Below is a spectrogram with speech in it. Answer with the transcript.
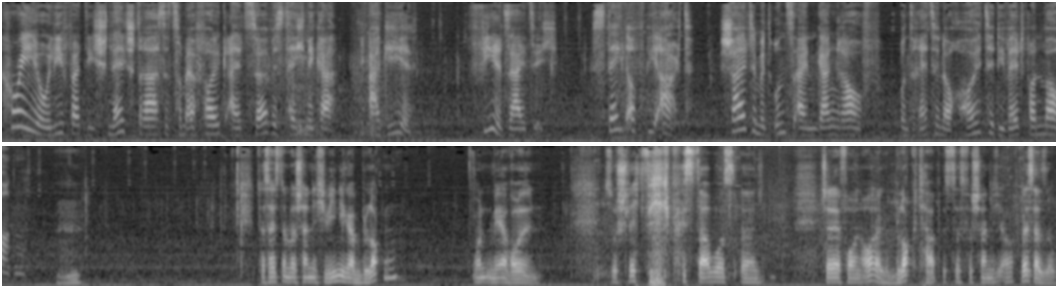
Creo liefert die Schnellstraße zum Erfolg als Servicetechniker. Agil, vielseitig, state of the art. Schalte mit uns einen Gang rauf und rette noch heute die Welt von morgen. Das heißt dann wahrscheinlich weniger blocken und mehr rollen. So schlecht wie ich bei Star Wars äh, Jedi Fallen Order geblockt habe, ist das wahrscheinlich auch besser so.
